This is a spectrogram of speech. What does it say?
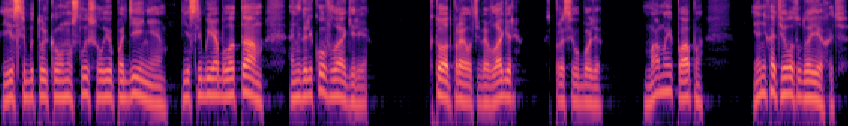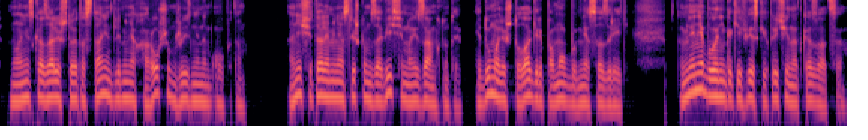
И если бы только он услышал ее падение, если бы я была там, а недалеко в лагере. «Кто отправил тебя в лагерь?» — спросил Боди. «Мама и папа. Я не хотела туда ехать, но они сказали, что это станет для меня хорошим жизненным опытом. Они считали меня слишком зависимой и замкнутой и думали, что лагерь помог бы мне созреть. У меня не было никаких веских причин отказаться.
